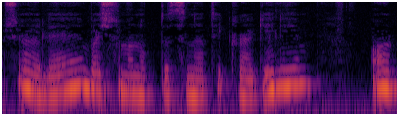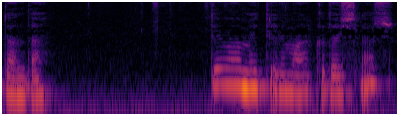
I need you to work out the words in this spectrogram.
şöyle başlama noktasına tekrar geleyim. Oradan da devam edelim arkadaşlar.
